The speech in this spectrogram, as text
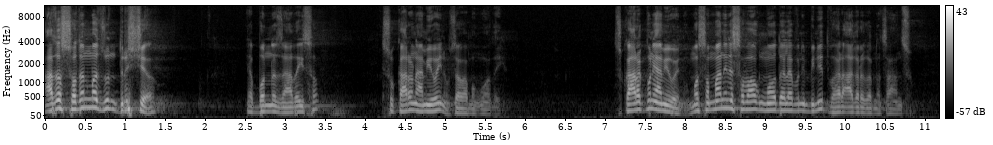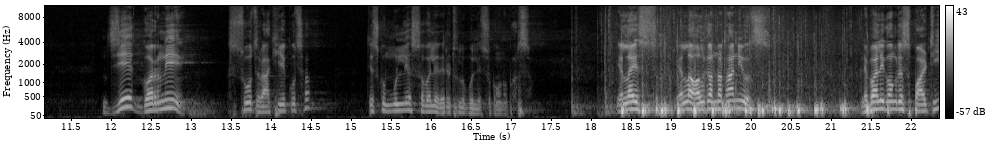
आज सदनमा जुन दृश्य यहाँ बन्न जाँदैछ यसको कारण हामी होइनौँ सभामुख महोदय। कारक पनि हामी होइनौँ। म सम्माननीय सभामुख महोदयलाई पनि विनित भएर आग्रह गर्न चाहन्छु। जे गर्ने सोच राखिएको छ त्यसको मूल्य सबैले धेरै ठुलो मूल्य चुकाउनुपर्छ। यसलाई यसलाई हल्का नठानियोस्। नेपाली कङ्ग्रेस पार्टी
